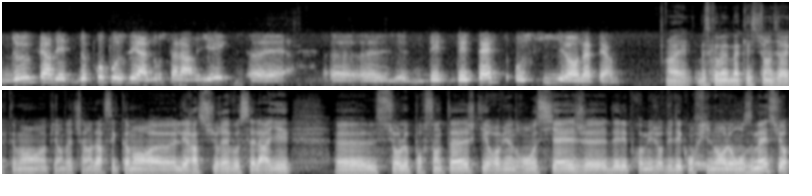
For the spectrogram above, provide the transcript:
de, faire de proposer à nos salariés euh, euh, des, tests aussi en interne. Oui, parce que ma question indirectement, Pierre-André Chalandard, c'est comment euh, les rassurer, vos salariés, euh, sur le pourcentage qui reviendront au siège euh, dès les premiers jours du déconfinement le 11 mai. Sur,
